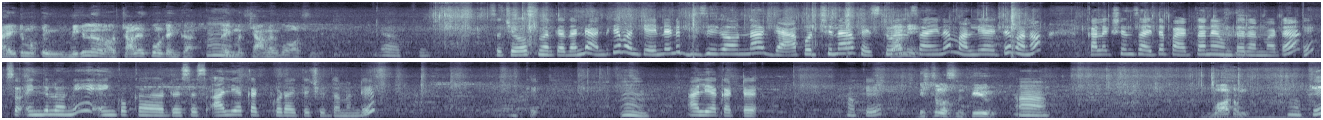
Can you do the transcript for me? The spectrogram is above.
ఐటమ్ మొత్తం మిగిలిన చాలా ఎక్కువ ఉంటాయి ఇంకా. అవి మన ఛానల్కి పోవాల్సింది. ఓకే. సో చూస్తున్నారు కదండి. అందుకే మనకి ఏంటంటే బిజీగా ఉన్న గ్యాప్ వచ్చిన ఫెస్టివల్స్. అయినా మళ్ళీ అయితే మనం కలెక్షన్స్ అయితే పెడతానే ఉంటారనమాట సో ఇందులోని ఇంకొక డ్రెస్సెస్ ఆలియా కట్ కూడా అయితే చూద్దామండి. Okay. Alia cut. Okay. Bottom. Okay.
